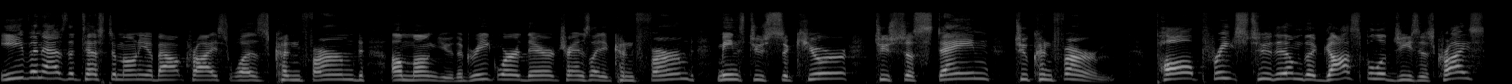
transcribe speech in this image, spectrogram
Even as the testimony about Christ was confirmed among you. The Greek word there translated confirmed means to secure, to sustain, to confirm. Paul preached to them the gospel of Jesus Christ,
